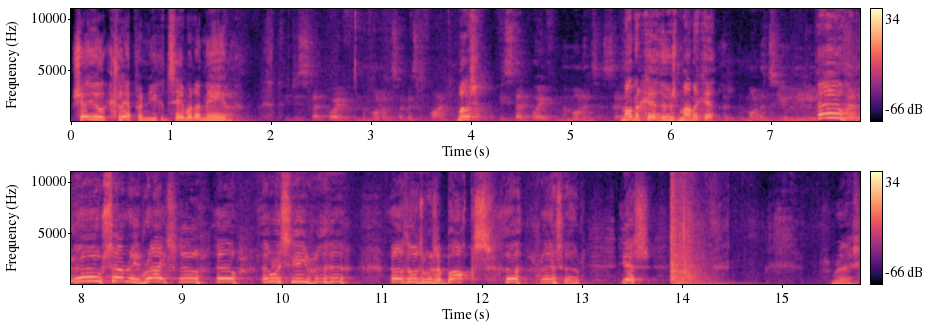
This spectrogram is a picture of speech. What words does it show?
show you a clip and you can see what I mean. You just step away from the monitor, Mr. Fine. What? You step away from the monitor, sir. Monica, who's Monica? The, the monitor you're leading. Oh, oh, sorry, right. Oh, oh, oh, I see. I thought it was a box. Oh, right, oh, yes. Right.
